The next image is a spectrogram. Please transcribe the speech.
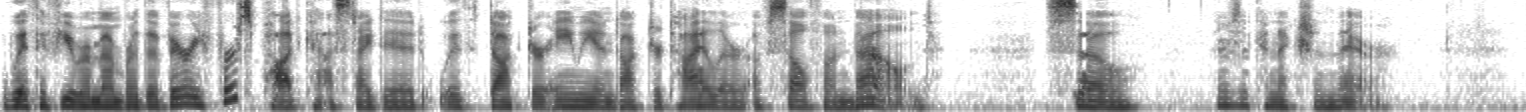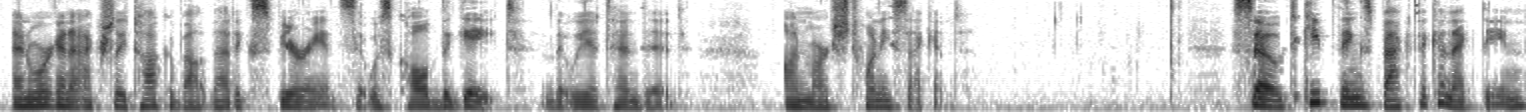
with, if you remember, the very first podcast I did with Dr. Amy and Dr. Tyler of Self Unbound. So, there's a connection there. And we're going to actually talk about that experience. It was called The Gate that we attended on March 22nd. So, to keep things back to connecting,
